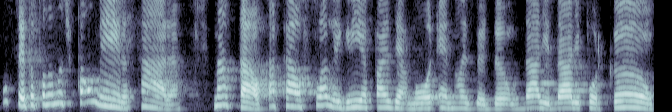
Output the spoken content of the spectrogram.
não sei, tô falando de Palmeiras, cara. Natal, Cacau, sua alegria, paz e amor, é nós, Verdão, dali, dali, porcão.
